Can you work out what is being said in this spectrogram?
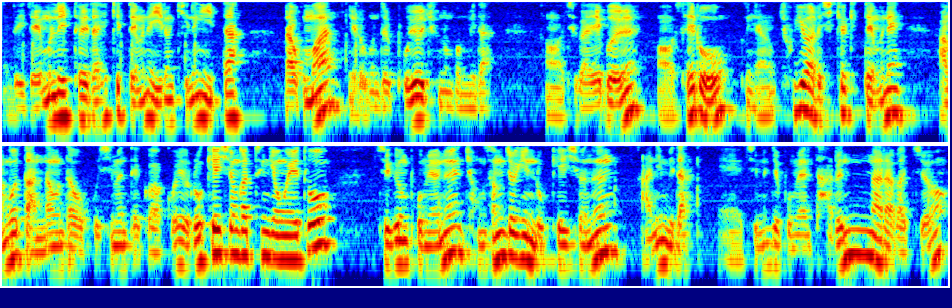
근데 이제 에뮬레이터에다 했기 때문에 이런 기능이 있다 라고만 여러분들 보여주는 겁니다. 어, 제가 앱을 어, 새로 그냥 초기화를 시켰기 때문에 아무것도 안 나온다고 보시면 될 것 같고요. 로케이션 같은 경우에도 지금 보면은 정상적인 로케이션은 아닙니다. 예, 지금 이제 보면 다른 나라 같죠.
